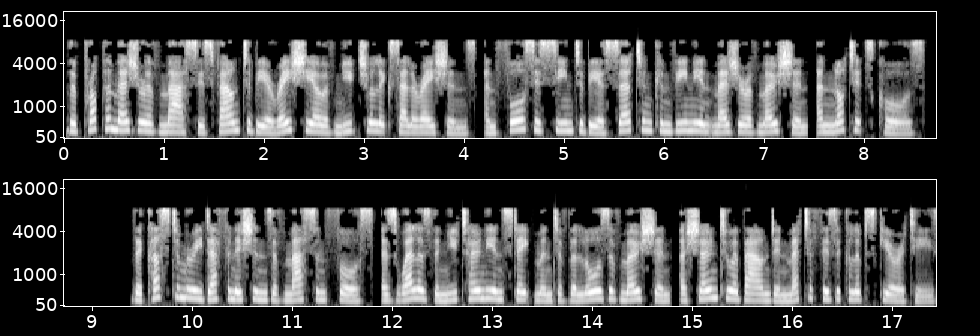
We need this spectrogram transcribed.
The proper measure of mass is found to be a ratio of mutual accelerations, and force is seen to be a certain convenient measure of motion, and not its cause. The customary definitions of mass and force, as well as the Newtonian statement of the laws of motion, are shown to abound in metaphysical obscurities.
